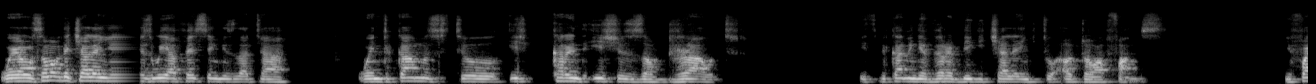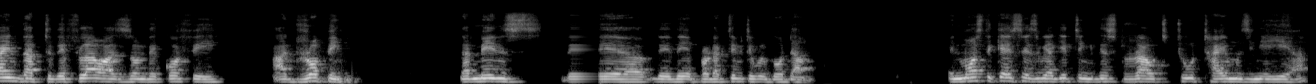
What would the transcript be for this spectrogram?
Well, some of the challenges we are facing is that uh, when it comes to is current issues of drought, it's becoming a very big challenge to outdoor farms. You find that the flowers on the coffee are dropping. That means the, uh, the, the productivity will go down. In most cases, we are getting this drought two times in a year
